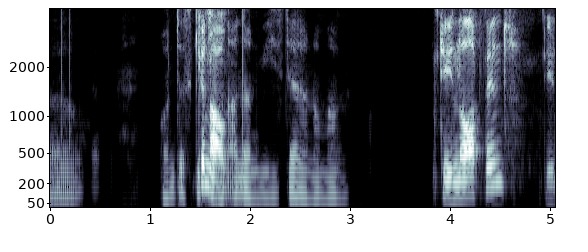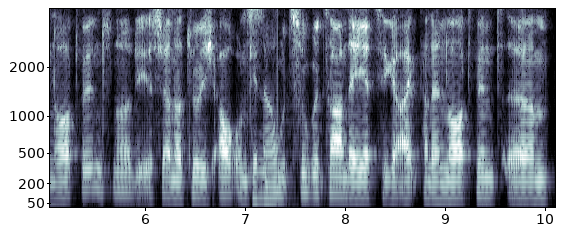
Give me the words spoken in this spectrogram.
Äh, und es gibt noch einen Genau. anderen, wie hieß der denn nochmal? Die Nordwind, die Nordwind, ne, die ist ja natürlich auch uns Genau. gut zugetan. Der jetzige Eigner der Nordwind, ähm,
